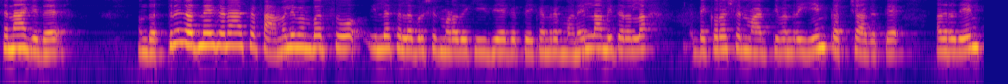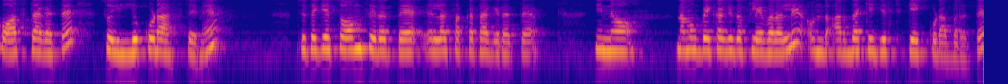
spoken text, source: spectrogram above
ಚೆನ್ನಾಗಿದೆ. ಒಂದು ಹತ್ತರಿಂದ ಹದಿನೈದು ಜನ ಎ ಫ್ಯಾಮಿಲಿ ಮೆಂಬರ್ಸು ಇಲ್ಲೇ ಸೆಲೆಬ್ರೇಷನ್ ಮಾಡೋದಕ್ಕೆ ಈಸಿ ಆಗುತ್ತೆ. ಏಕೆಂದರೆ ಮನೇಲಿ ನಾವು ಈ ಥರ ಎಲ್ಲ ಡೆಕೋರೇಷನ್ ಮಾಡ್ತೀವಿ ಅಂದರೆ ಏನು ಖರ್ಚಾಗುತ್ತೆ ಅದರದ್ದು ಏನು ಕಾಸ್ಟ್ ಆಗುತ್ತೆ ಸೊ ಇಲ್ಲೂ ಕೂಡ ಅಷ್ಟೇ ಜೊತೆಗೆ ಸಾಂಗ್ಸ್ ಇರುತ್ತೆ, ಎಲ್ಲ ಸಖತ್ತಾಗಿರುತ್ತೆ. ಇನ್ನು ನಮಗೆ ಬೇಕಾಗಿದ್ದ ಫ್ಲೇವರಲ್ಲಿ ಒಂದು ಅರ್ಧ ಕೆ ಜಿಯಷ್ಟು ಕೇಕ್ ಕೂಡ ಬರುತ್ತೆ.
